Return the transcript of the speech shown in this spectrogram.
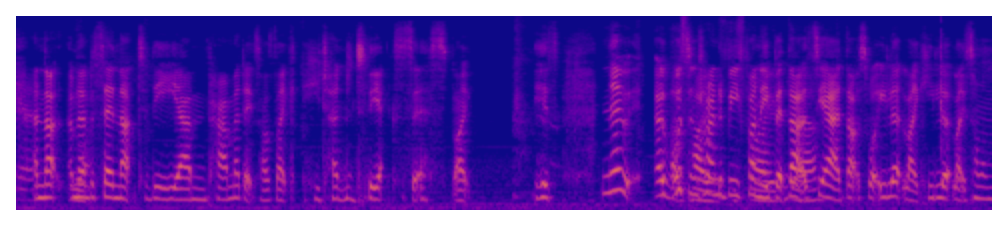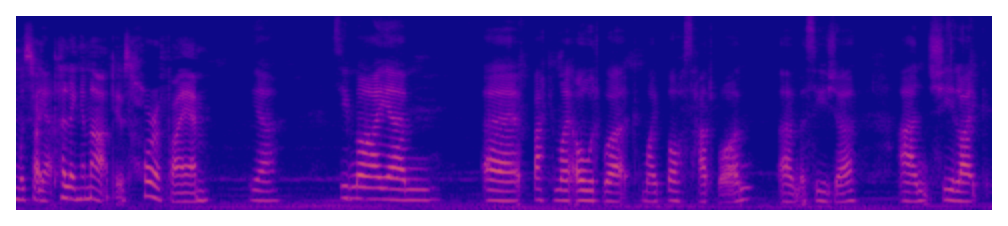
Yeah. And that I remember saying that to the um, paramedics. I was like, he turned into the Exorcist, like. His no, I wasn't trying to be funny, but described, that's yeah. that's what he looked like. He looked like someone was like Yeah. pulling him up. It was horrifying. Yeah. See, my um, uh, back in my old work, my boss had one, um, a seizure, and she like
